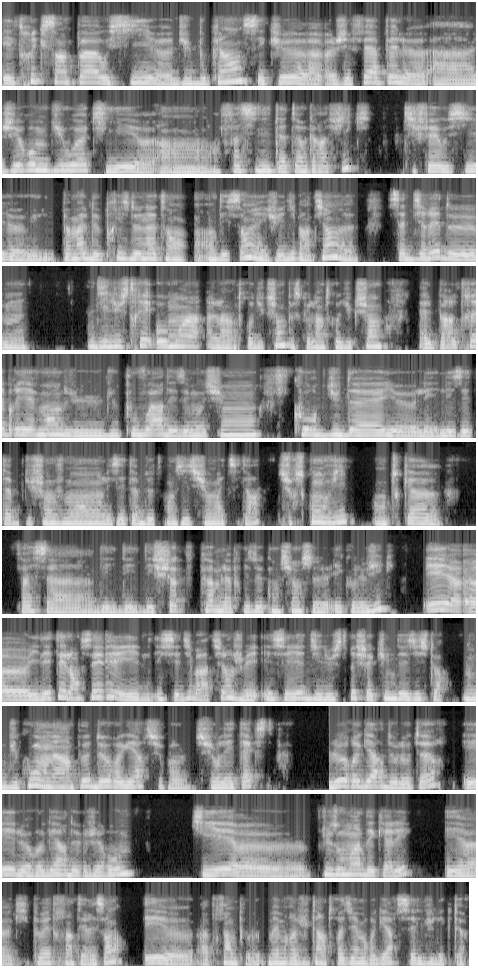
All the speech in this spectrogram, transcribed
Et le truc sympa aussi euh, du bouquin, c'est que euh, j'ai fait appel euh, à Jérôme Duois, qui est un facilitateur graphique, qui fait aussi pas mal de prises de notes en, en, dessin. Et je lui ai dit, ben tiens, ça te dirait de d'illustrer au moins l'introduction, parce que l'introduction, elle parle très brièvement du, du, pouvoir des émotions, courbe du deuil, les, les, étapes du changement, les étapes de transition, etc. Sur ce qu'on vit, en tout cas face à des, des, des, chocs comme la prise de conscience euh, écologique. Et euh, il était lancé et il, s'est dit bah tiens je vais essayer d'illustrer chacune des histoires. Donc du coup on a un peu deux regards sur euh, sur les textes, le regard de l'auteur et le regard de Jérôme qui est euh, plus ou moins décalé et euh, qui peut être intéressant. Et après on peut même rajouter un troisième regard, celle du lecteur.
